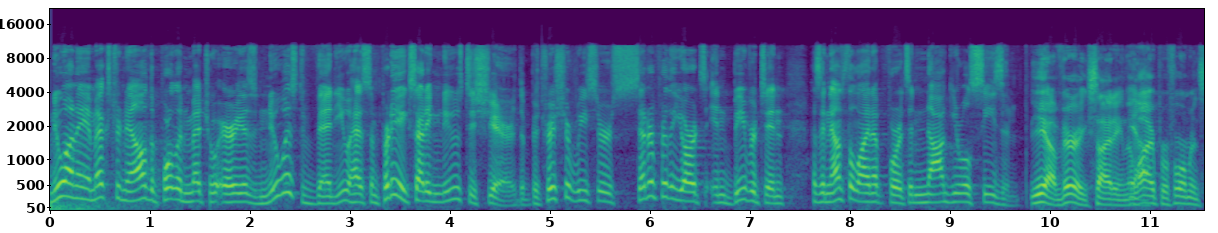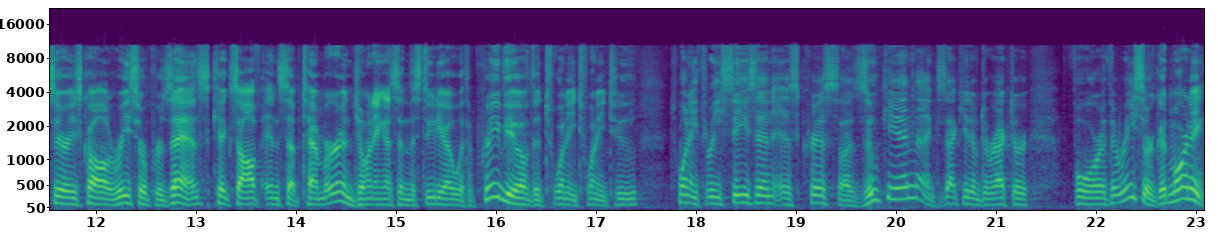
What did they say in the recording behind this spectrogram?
New on AM Extra now, the Portland metro area's newest venue has some pretty exciting news to share. The Patricia Reser Center for the Arts in Beaverton has announced the lineup for its inaugural season. Yeah, very exciting. The Yeah. live performance series called Reser Presents kicks off in September. And joining us in the studio with a preview of the 2022-23 season is Chris Ayzoukian, Executive Director for the Reser. Good morning.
